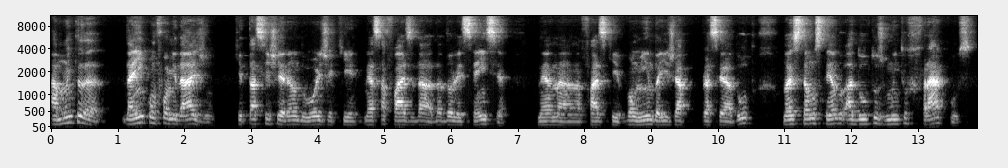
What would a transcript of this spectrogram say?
há muita da inconformidade que está se gerando hoje aqui nessa fase da, da adolescência, né, na, na, fase que vão indo aí já para ser adulto, nós estamos tendo adultos muito fracos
